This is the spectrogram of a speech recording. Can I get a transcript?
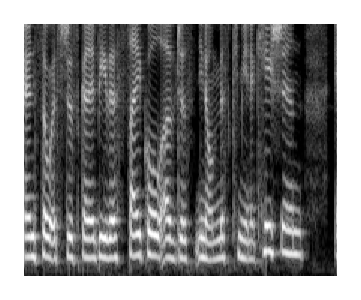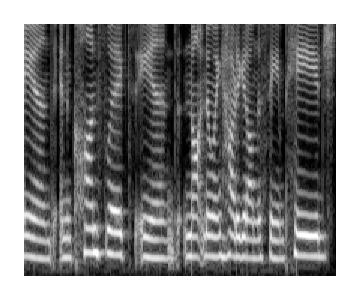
And so it's just going to be this cycle of just, you know, miscommunication and and conflict and not knowing how to get on the same page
